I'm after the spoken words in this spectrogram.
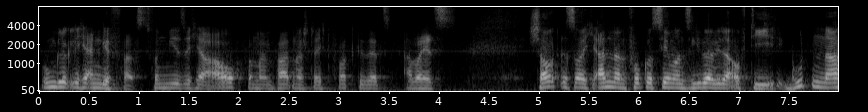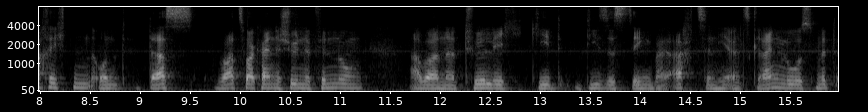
Unglücklich angefasst, von mir sicher auch, von meinem Partner schlecht fortgesetzt, aber jetzt schaut es euch an, dann fokussieren wir uns lieber wieder auf die guten Nachrichten, und das war zwar keine schöne Findung, aber natürlich geht dieses Ding bei 18 hier als Grang los, mit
